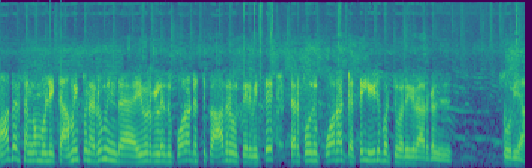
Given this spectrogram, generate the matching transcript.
மாதர் சங்கம் உள்ளிட்ட அமைப்பினரும் இந்த இவர்களது போராட்டத்துக்கு ஆதரவு தெரிவித்து தற்போது போராட்டத்தில் ஈடுபட்டு வருகிறார்கள். சூர்யா.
